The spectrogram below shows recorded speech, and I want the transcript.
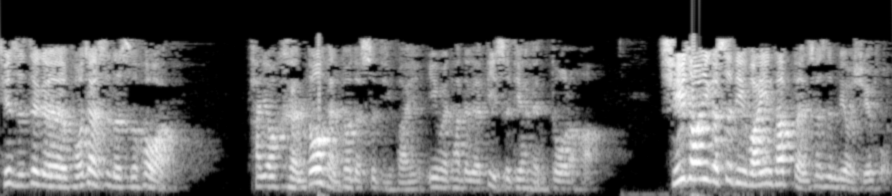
其实这个佛在世的时候啊，他有很多很多的四体怀疑，因为他这个第四天很多了哈。其中一个四体华音，他本身是没有学佛的。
